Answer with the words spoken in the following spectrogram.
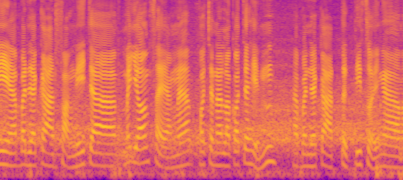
นี่ครับรรยากาศฝั่งนี้จะไม่ย้อมแสงนะ เพราะฉะนั้นเราก็จะเห็นบรรยากาศตึกที่สวยงาม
